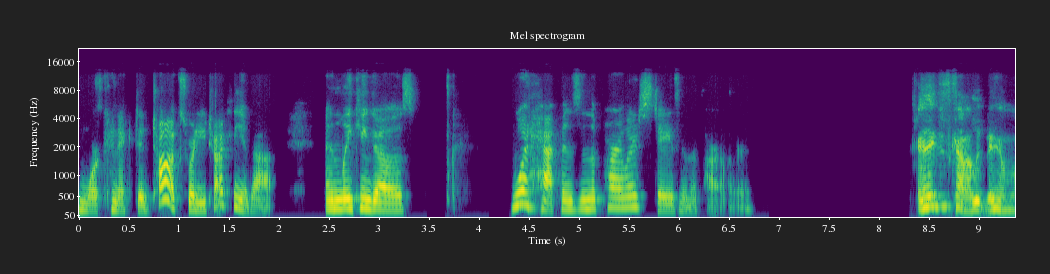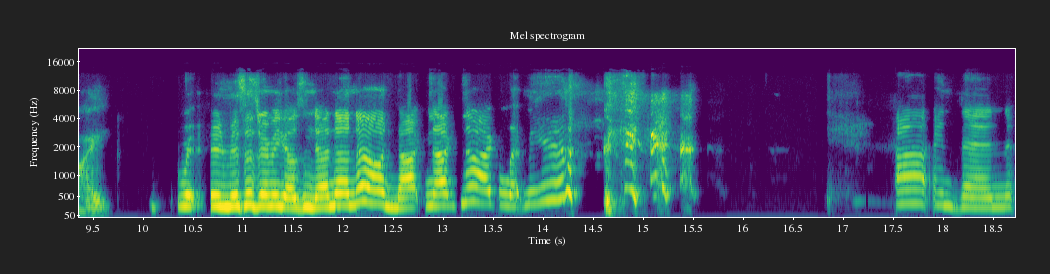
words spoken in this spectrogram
more connected talks, what are you talking about? And Lincoln goes, What happens in the parlor stays in the parlor. And they just kind of looked at him like, and Mrs. Remy goes, No, no, no, knock, knock, knock, let me in. uh, and then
